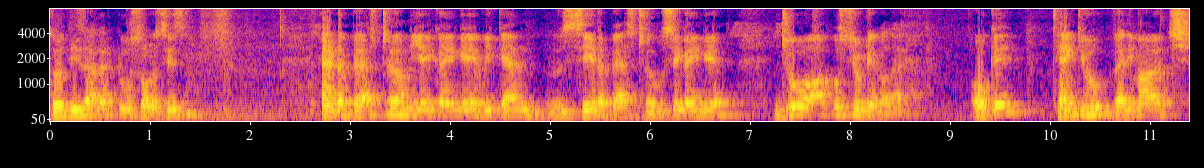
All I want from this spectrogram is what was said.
तो these are the two sources and best हम यही कहेंगे we can say the best उसे कहेंगे, जो आपको सुटेबल है। Okay thank you very much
